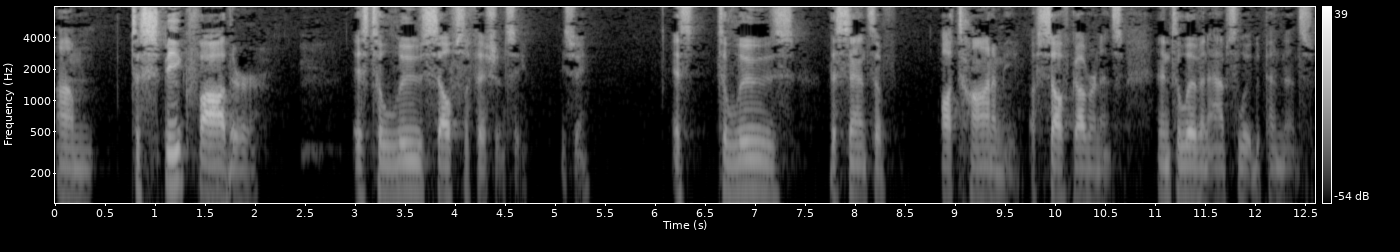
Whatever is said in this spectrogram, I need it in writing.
Um, to speak Father is to lose self sufficiency, you see. It's to lose the sense of autonomy, of self governance, and to live in absolute dependence.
